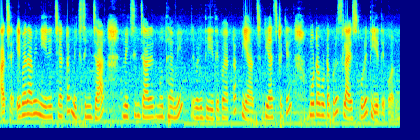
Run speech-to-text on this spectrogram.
আচ্ছা এবারে আমি নিয়ে নিচ্ছি একটা মিক্সিং জার। মিক্সিং জারের মধ্যে আমি এবারে দিয়ে দেবো একটা পেঁয়াজ। পেঁয়াজটাকে মোটা মোটা করে স্লাইস করে দিয়ে দেবো আমি।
